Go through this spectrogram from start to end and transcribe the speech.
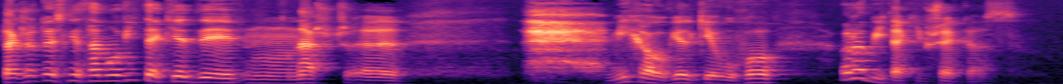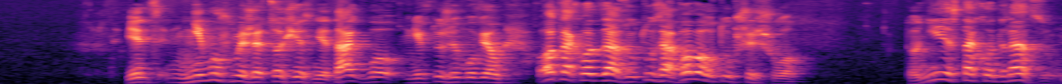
Także to jest niesamowite, kiedy mm, nasz e, Michał Wielkie Ucho robi taki przekaz. Więc nie mówmy, że coś jest nie tak, bo niektórzy mówią, o tak od razu, tu zawołał, tu przyszło. To nie jest tak od razu.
